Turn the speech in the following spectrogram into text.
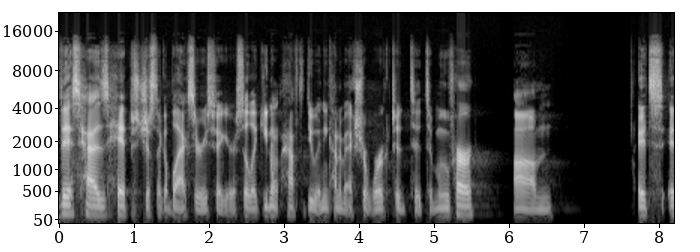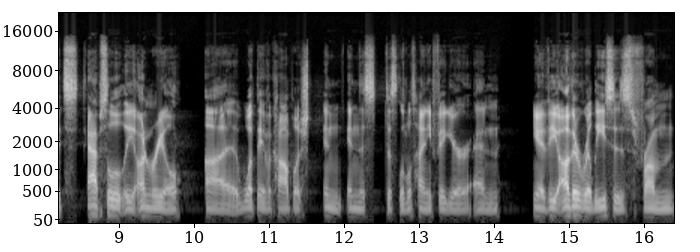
This has hips just like a black series figure so like you don't have to do any kind of extra work to to, to move her. Um it's it's absolutely unreal uh what they've accomplished in in this this little tiny figure and you know the other releases from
